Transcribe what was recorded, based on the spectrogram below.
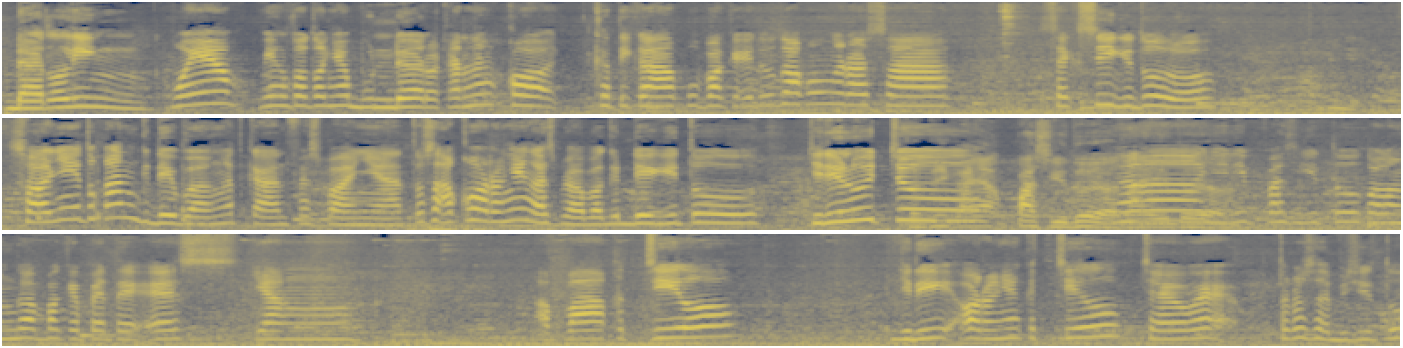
Darling. Pokoknya yang totoknya bundar karena kok ketika aku pakai itu tuh aku ngerasa seksi gitu loh. Soalnya itu kan gede banget kan Vespanya. Terus aku orangnya nggak seberapa gede gitu. Jadi lucu. Jadi kayak pas gitu ya, kayak Nah, itu ya. jadi pas gitu kalau nggak pakai PTS yang apa kecil jadi orangnya kecil cewek terus habis itu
